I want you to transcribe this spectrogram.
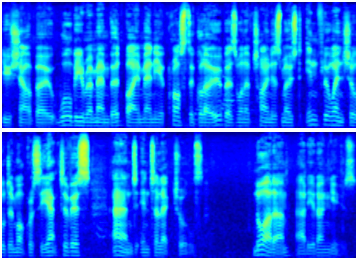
Liu Xiaobo will be remembered by many across the globe as one of China's most influential democracy activists and intellectuals. Ro Aram, Arirang News.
